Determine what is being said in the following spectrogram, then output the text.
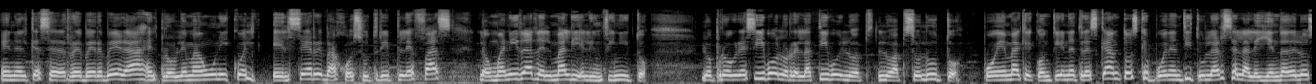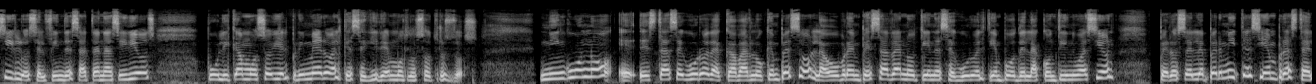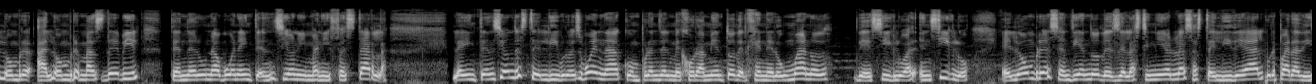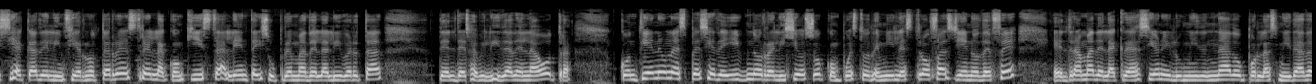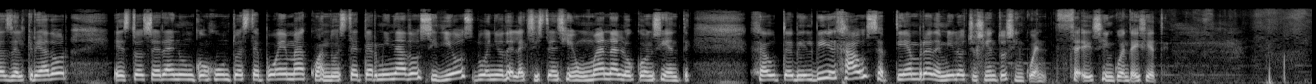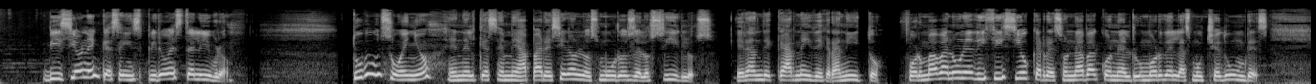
en el que se reverbera el problema único, el, ser bajo su triple faz, la humanidad, el mal y el infinito, lo progresivo, lo relativo y lo, absoluto, poema que contiene tres cantos que pueden titularse La leyenda de los siglos, El fin de Satanás y Dios. Publicamos hoy el primero, al que seguiremos los otros dos. Ninguno eh, está seguro de acabar lo que empezó. La obra empezada no tiene seguro el tiempo de la continuación, pero se le permite siempre hasta el hombre, al hombre más débil tener una buena intención y manifestarla. La intención de este libro es buena, comprende el mejoramiento del género humano de siglo en siglo, el hombre ascendiendo desde las tinieblas hasta el ideal paradisíaca del infierno terrestre, la conquista lenta y suprema de la libertad, del deshabilidad en la otra. Contiene una especie de himno religioso compuesto de mil estrofas lleno de fe, el drama de la creación iluminado por las miradas del Creador. Esto será en un conjunto este poema cuando esté terminado, si Dios, dueño de la existencia humana, lo consiente. Hauteville House, septiembre de 1857. Visión en que se inspiró este libro. Tuve un sueño en el que se me aparecieron los muros de los siglos, eran de carne y de granito. Formaban un edificio que resonaba con el rumor de las muchedumbres.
